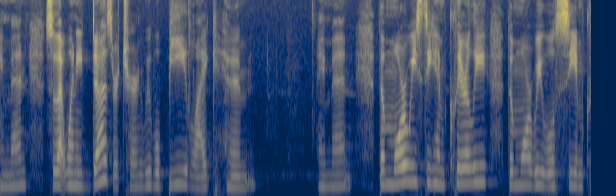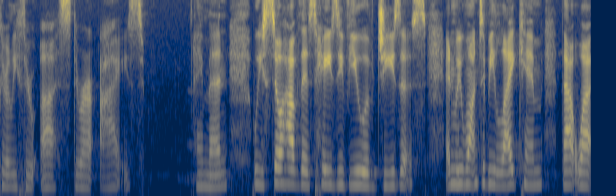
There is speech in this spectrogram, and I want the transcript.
Amen. So that when he does return, we will be like him. Amen. The more we see him clearly, the more we will see him clearly through us, through our eyes. Amen. We still have this hazy view of Jesus and we want to be like him. That why,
